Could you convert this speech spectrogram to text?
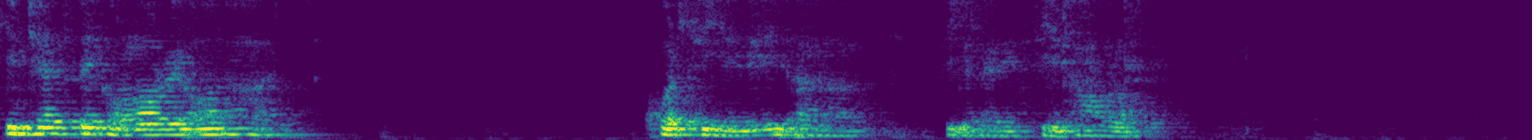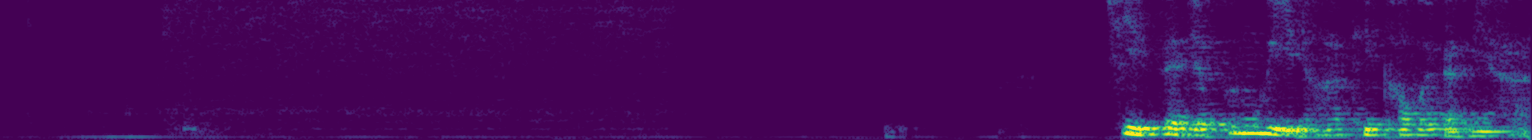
ครีมใช้สเปรย์ของ L'Oreal นะคะ ขวดสีอ่าสีอะไรสีเทาหรอฉีดเสร็จอย่าเพิ่งหวีนะคะ ทิ้งเขาไว้แบบนี้ค่ะ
